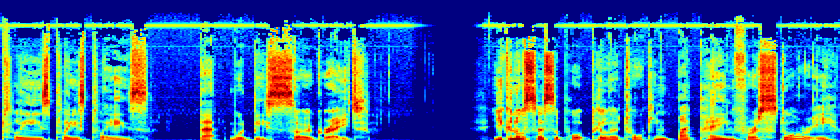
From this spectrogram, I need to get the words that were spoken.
please, please, please. That would be so great. You can also support Pillow Talking by paying for a story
